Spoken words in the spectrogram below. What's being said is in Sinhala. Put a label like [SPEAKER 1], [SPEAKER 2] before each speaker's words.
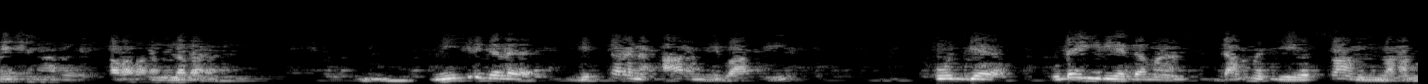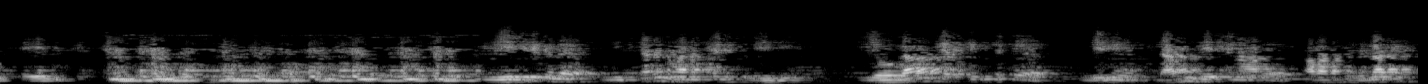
[SPEAKER 1] දේශනාව පවත්වනු ලබන්නේ. නීතිගල විස්තරණ ආරම්භී වාසී පූජ්‍ය උදේීරිය ගම ධම්මජීව ස්වාමීන් වහන්සේ නීතිගල විස්තරණ වරණයේදී යෝගාචරිතක මේ ධර්ම දේශනාව පවත්වනු ලබන්නේ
